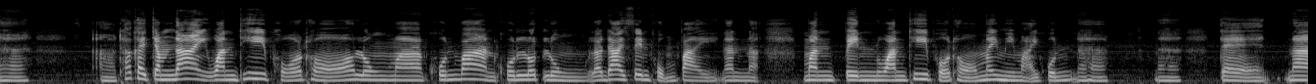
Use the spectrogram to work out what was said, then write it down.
นะคะถ้าใครจำได้วันที่พอถอลงมาค้นบ้านค้นรถลุงแล้วได้เส้นผมไปนั่นน่ะ มันเป็นวันที่พอถอไม่มีหมายค้นนะคะนะคะแต่นา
